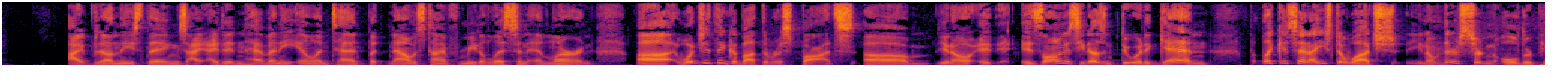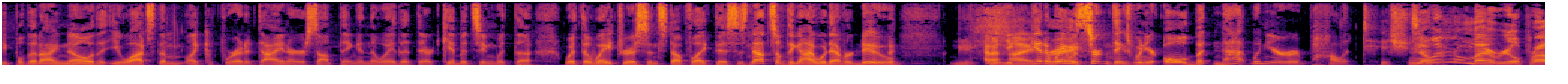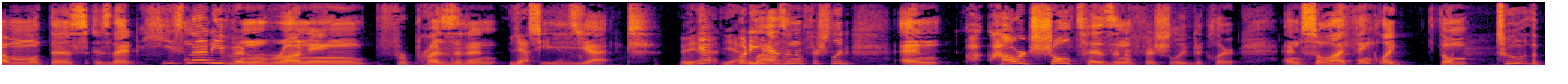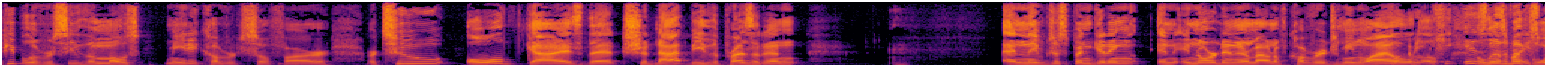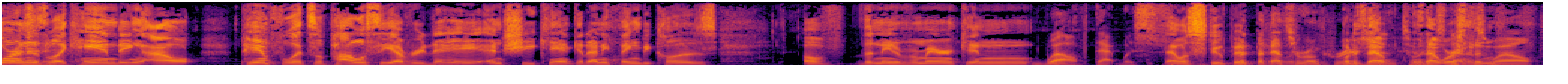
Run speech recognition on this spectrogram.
I've done these things. I, I didn't have any ill intent, but now it's time for me to listen and learn." Uh, what do you think about the response? Um, you know, it, as long as he doesn't do it again. But like I said, I used to watch. You know, there's certain older people that I know that you watch them like if we're at a diner or something, and the way that they're kibitzing with the with the waitress and stuff like this is not something I would ever do. I mean, you I can get away with certain things when you're old, but not when you're a politician. No. You want know my real problem with this is that he's not even running for president Yes, he is. yet. Yeah, yeah, but he well. hasn't officially, and Howard Schultz hasn't officially declared. And so I think like the two of the people who've received the most media coverage so far are two old guys that should not be the president. And they've just been getting an inordinate amount of coverage. Meanwhile, Well, I mean, he is the Elizabeth vice Warren is like handing out pamphlets of policy every day, and she can't get anything because of the Native American. Well, that was That was stupid. But, but that's her own creation But is that, to is an that extent worse as than well.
